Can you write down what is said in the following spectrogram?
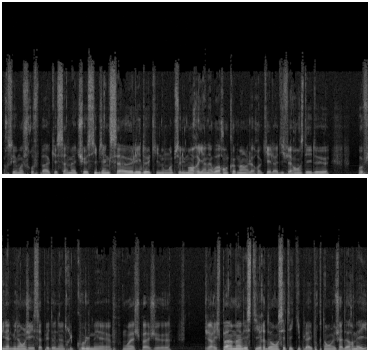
Parce que moi, je trouve pas que ça matche si bien que ça, euh, les deux, qui n'ont absolument rien à voir en commun. Alors, ok, la différence des deux, euh, au final, mélangée, ça peut donner un truc cool, mais moi, je sais pas, je. J'arrive pas à m'investir dans cette équipe-là et pourtant, j'adore Mei.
